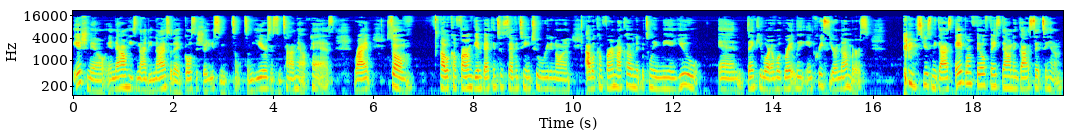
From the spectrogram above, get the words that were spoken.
Ishmael, and now he's 99. So that goes to show you some, some, some years and some time have passed, right? So I will confirm, getting back into 17 2, reading on. I will confirm my covenant between me and you, and thank you, Lord, and will greatly increase your numbers. Excuse me, guys. Abram fell face down, and God said to him,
